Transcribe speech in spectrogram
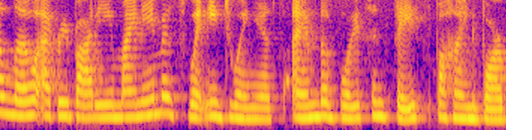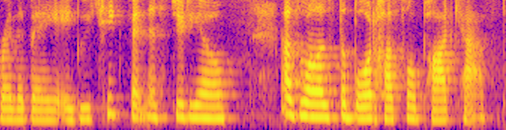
Hello, everybody. My name is Whitney Duenas. I am the voice and face behind Barre by the Bay, a boutique fitness studio, as well as the Bold Hustle podcast.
